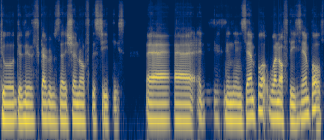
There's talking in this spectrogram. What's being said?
to the decarbonization of the cities. Uh, uh, this is an example, one of the examples.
